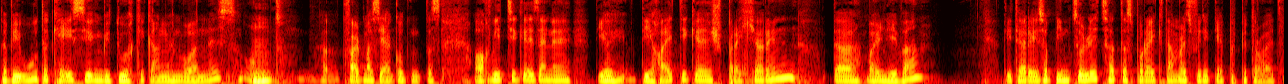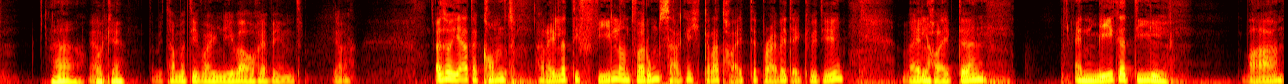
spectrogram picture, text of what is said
der WU der Case irgendwie durchgegangen worden ist und gefällt mir sehr gut. Und das auch Witzige ist eine, die, die heutige Sprecherin der Valneva, die Theresa Binzulitz, hat das Projekt damals für die GAP betreut. Ah, Ja. okay. Damit haben wir die Valneva auch erwähnt. Ja. Also ja, da kommt relativ viel. Und warum sage ich gerade heute Private Equity? Weil heute ein Mega-Deal war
